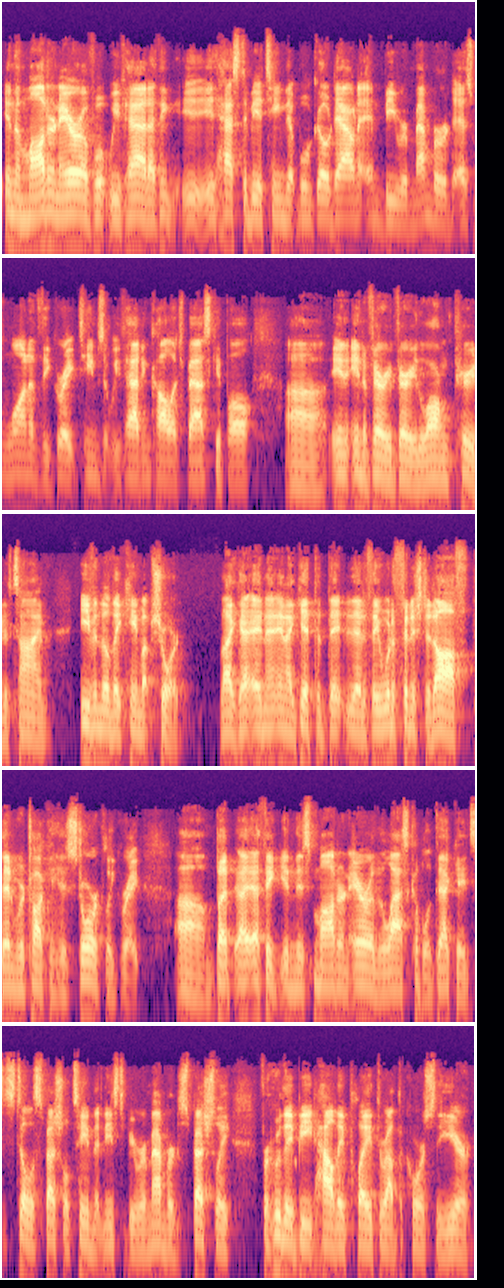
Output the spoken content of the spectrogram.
in the modern era of what we've had, I think it, it has to be a team that will go down and be remembered as one of the great teams that we've had in college basketball uh, in, in a very, very long period of time, even though they came up short. Like, and, and I get that, they, that if they would have finished it off, then we're talking historically great. Um, but I, I think in this modern era, the last couple of decades, it's still a special team that needs to be remembered, especially for who they beat, how they played throughout the course of the year.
